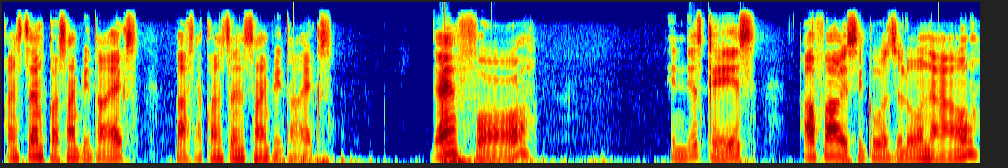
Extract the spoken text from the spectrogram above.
constant cosine beta x plus a constant sine beta x. Therefore, in this case, alpha is equal to 0 now?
